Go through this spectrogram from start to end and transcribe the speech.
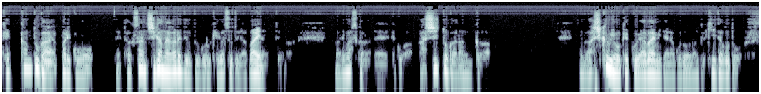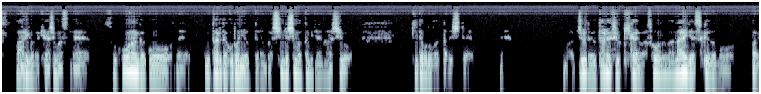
血管とかやっぱりこう、ね、たくさん血が流れてるところを怪我するとやばいなっていうのはありますからね。結構足とかなんか、足首も結構やばいみたいなことをなんか聞いたことあるような気がしますね。そこをなんかこう、ね、撃たれたことによってなんか死んでしまったみたいな話を聞いたことがあったりして、ねまあ、銃で撃たれる機会はそうはないですけども、やっぱり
